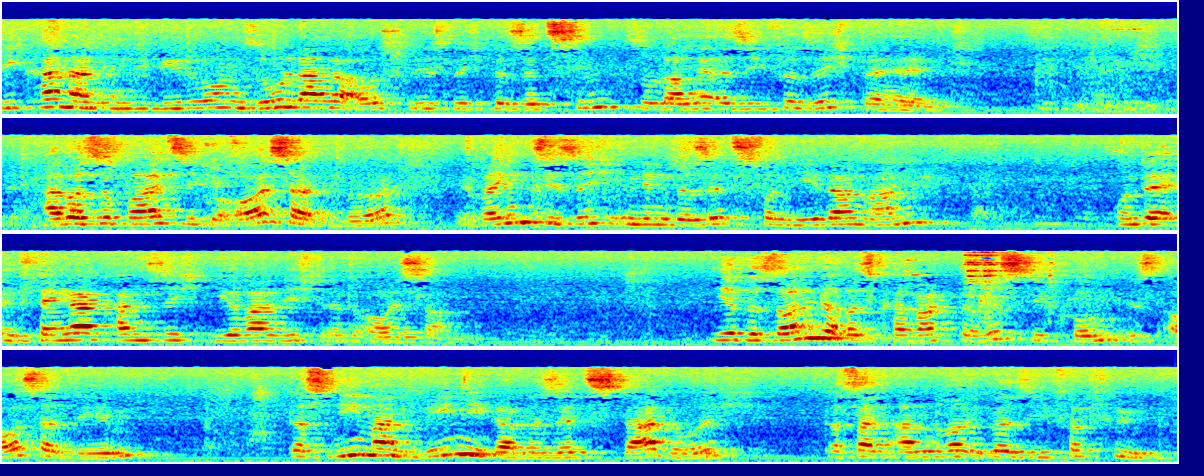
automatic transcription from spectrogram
Die kann ein Individuum so lange ausschließlich besitzen, solange er sie für sich behält. Aber sobald sie geäußert wird, bringt sie sich in den Besitz von jedermann und der Empfänger kann sich ihrer nicht entäußern. Ihr besonderes Charakteristikum ist außerdem, dass niemand weniger besitzt dadurch, dass ein anderer über sie verfügt.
